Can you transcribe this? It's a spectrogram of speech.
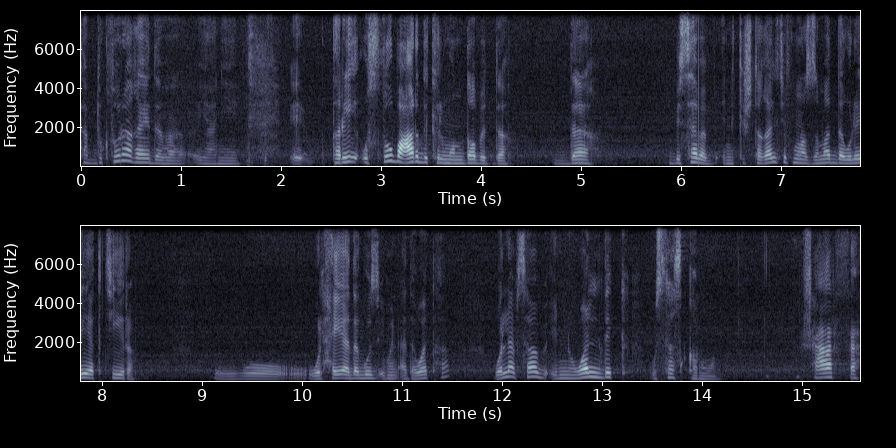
طب دكتورة غادة يعني إيه، طريق أسلوب عرضك المنضبط ده ده بسبب إنك اشتغلتي في منظمات دولية كتيرة و- والحقيقة ده جزء من أدواتها ولا بسبب إن والدك أستاذ قانون؟ مش عارفة.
